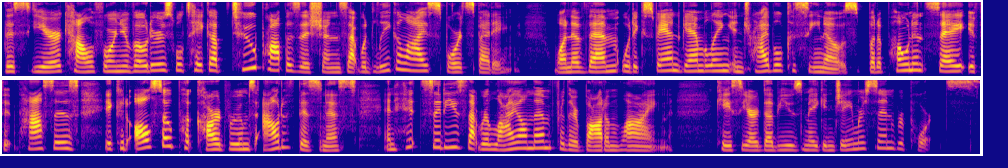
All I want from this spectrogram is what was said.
This year, California voters will take up two propositions that would legalize sports betting. One of them would expand gambling in tribal casinos, but opponents say if it passes, it could also put card rooms out of business and hit cities that rely on them for their bottom line. KCRW's Megan Jamerson reports.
